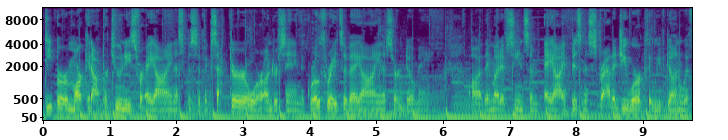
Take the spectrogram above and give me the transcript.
deeper market opportunities for AI in a specific sector or understanding the growth rates of AI in a certain domain. Uh, they might have seen some AI business strategy work that we've done with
